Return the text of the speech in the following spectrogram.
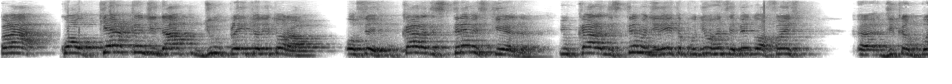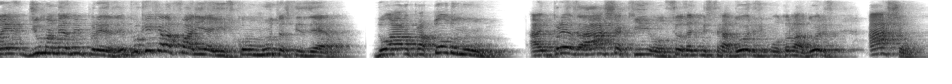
para qualquer candidato de um pleito eleitoral. Ou seja, o cara de extrema esquerda e o cara de extrema direita podiam receber doações de campanha de uma mesma empresa. E por que, que ela faria isso, como muitas fizeram? Doaram para todo mundo. A empresa acha que, os seus administradores e controladores acham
